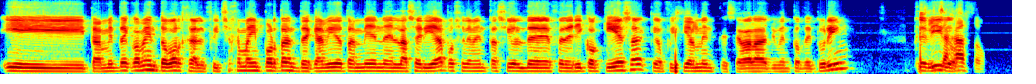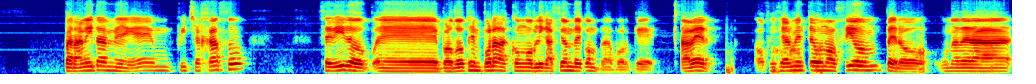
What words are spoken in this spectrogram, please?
Y también te comento, Borja, el fichaje más importante que ha habido también en la Serie A posiblemente ha sido el de Federico Chiesa, que oficialmente se va a la Juventus de Turín. Cedido, Fichajazo. para mí también es un fichajazo cedido eh, por dos temporadas con obligación de compra, porque, a ver, oficialmente es una opción, pero una de las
